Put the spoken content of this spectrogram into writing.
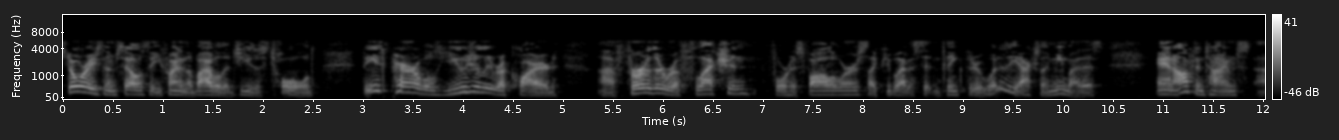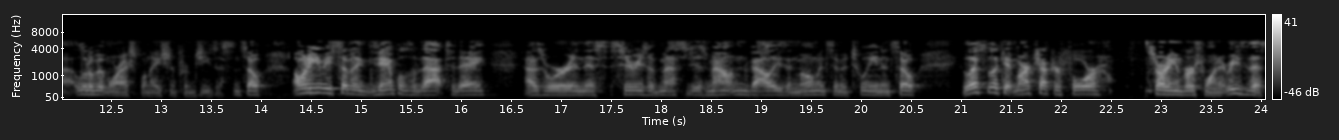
stories themselves that you find in the Bible that Jesus told, these parables usually required uh, further reflection for his followers, like people had to sit and think through what does he actually mean by this, and oftentimes uh, a little bit more explanation from Jesus. And so I want to give you some examples of that today as we're in this series of messages, mountain, valleys, and moments in between. And so Let's look at Mark chapter 4, starting in verse 1. It reads this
